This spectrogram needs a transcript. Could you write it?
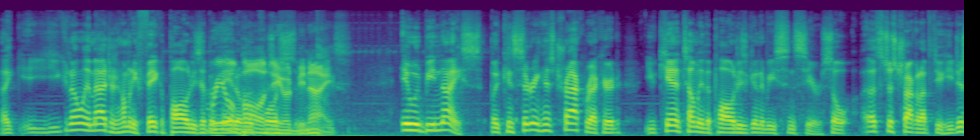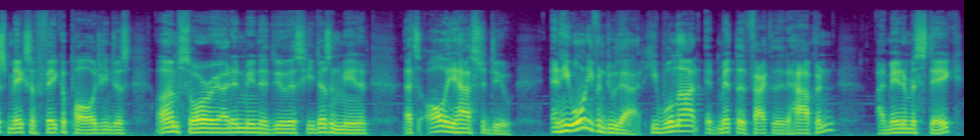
Like, you can only imagine how many fake apologies have been Real made over the apology course would be nice. it would be nice, but considering his track record, you can't tell me the apology is going to be sincere. So let's just chalk it up to he just makes a fake apology and just, I'm sorry, I didn't mean to do this. He doesn't mean it. That's all he has to do. And he won't even do that. He will not admit the fact that it happened. I made a mistake.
